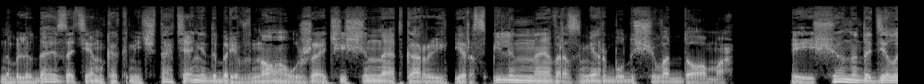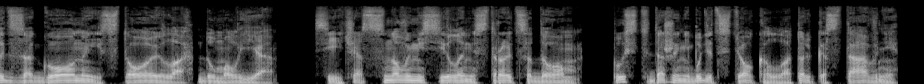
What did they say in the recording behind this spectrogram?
наблюдая за тем, как мечта тянет бревно, уже очищенное от коры и распиленное в размер будущего дома. И еще надо делать загоны и стойла, думал я. Сейчас с новыми силами строится дом. Пусть даже не будет стекол, а только ставни.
